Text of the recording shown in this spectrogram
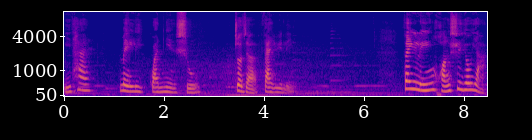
仪态、魅力观念书。作者范玉玲。范玉玲，皇室优雅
